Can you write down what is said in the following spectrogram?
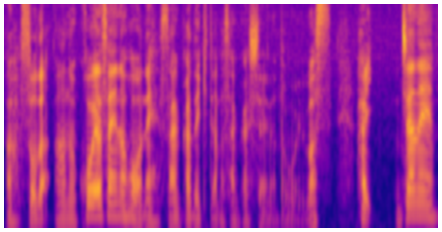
あ、そうだ、あの、高野菜の方ね、参加できたら参加したいなと思います。はい、じゃあね。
